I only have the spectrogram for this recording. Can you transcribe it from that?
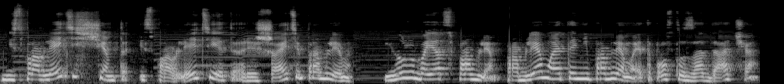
Не справляйтесь с чем-то, исправляйте это, решайте проблемы. Не нужно бояться проблем. Проблема это не проблема, это просто задача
